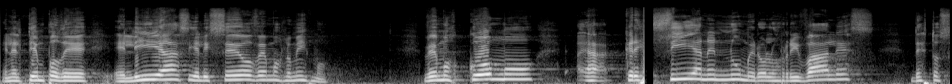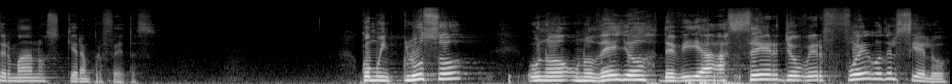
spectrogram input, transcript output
En el tiempo de Elías y Eliseo vemos lo mismo. Vemos cómo eh, crecían en número los rivales de estos hermanos que eran profetas. Como incluso uno, uno de ellos debía hacer llover fuego del cielo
